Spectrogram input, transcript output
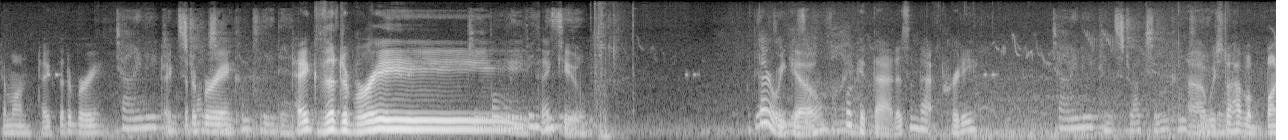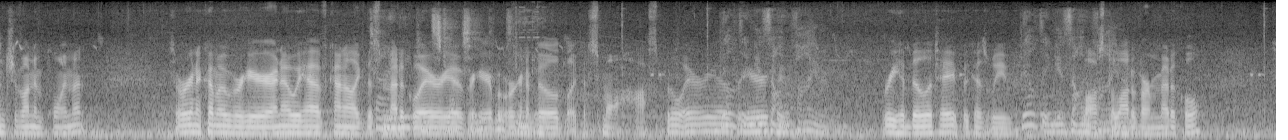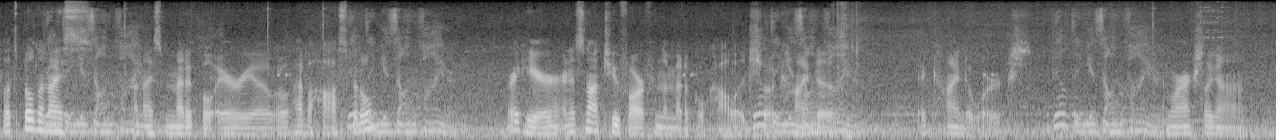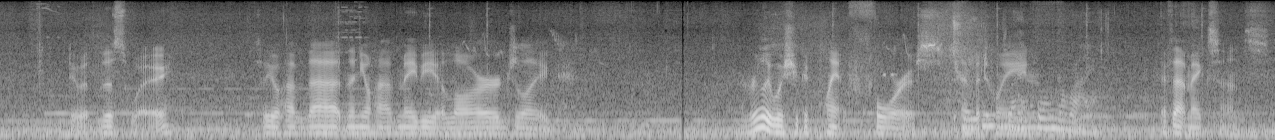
Come on, take the debris. Tiny Take the debris. completed. Take the debris! Thank you. There we go. Look at that. Isn't that pretty? Tiny construction completed. Uh, we still have a bunch of unemployment. So we're gonna come over here. I know we have kind of like this Tiny medical area over here, but we're gonna build like a small hospital area over Building here is to rehabilitate because we've Building is on lost fire. a lot of our medical. So let's build a Building nice, a nice medical area. We'll have a hospital is on fire. right here, and it's not too far from the medical college, so Building it is on kind of, it kind of works. Building is on fire. And we're actually gonna do it this way. So you'll have that, and then you'll have maybe a large, like... I really wish you could plant forest in between, if that makes sense.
